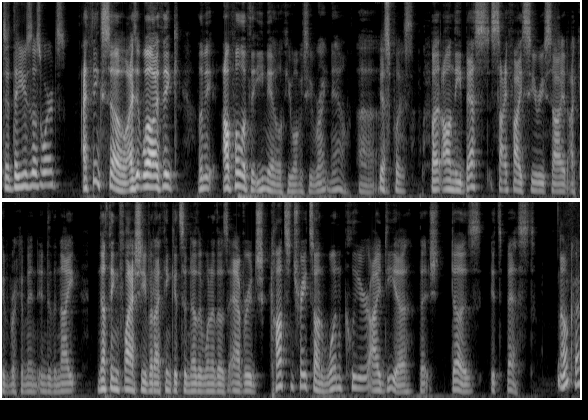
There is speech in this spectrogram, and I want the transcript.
Did they use those words? I think so. I said- well, I think. Let me. I'll pull up the email if you want me to right now. Uh, Yes, please. But on the best sci-fi series side, I could recommend Into the Night. Nothing flashy, but I think it's another one of those average concentrates on one clear idea that sh- does its best. Okay,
